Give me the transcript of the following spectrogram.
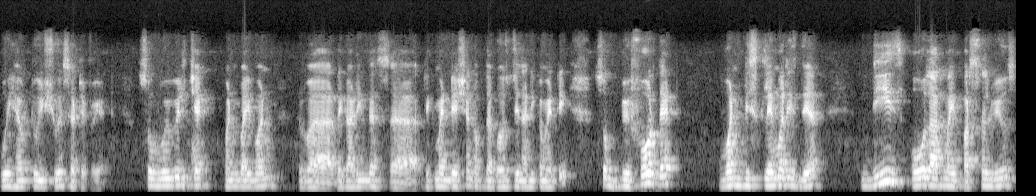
we have to issue a certificate. So we will check one by one regarding this uh, recommendation of the Ghosh committee. So before that, one disclaimer is there. These all are my personal views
